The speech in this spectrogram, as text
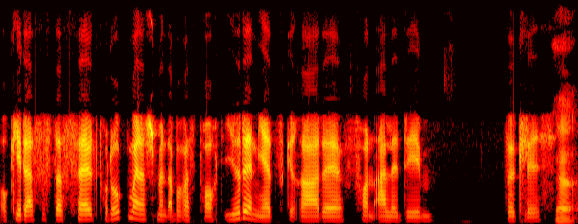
okay, das ist das Feld Produktmanagement, aber was braucht ihr denn jetzt gerade von alledem? Wirklich. Ja.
